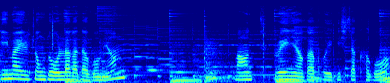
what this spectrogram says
이마일 정도 올라가다 보면 마운트 레이니어가 보이기 시작하고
